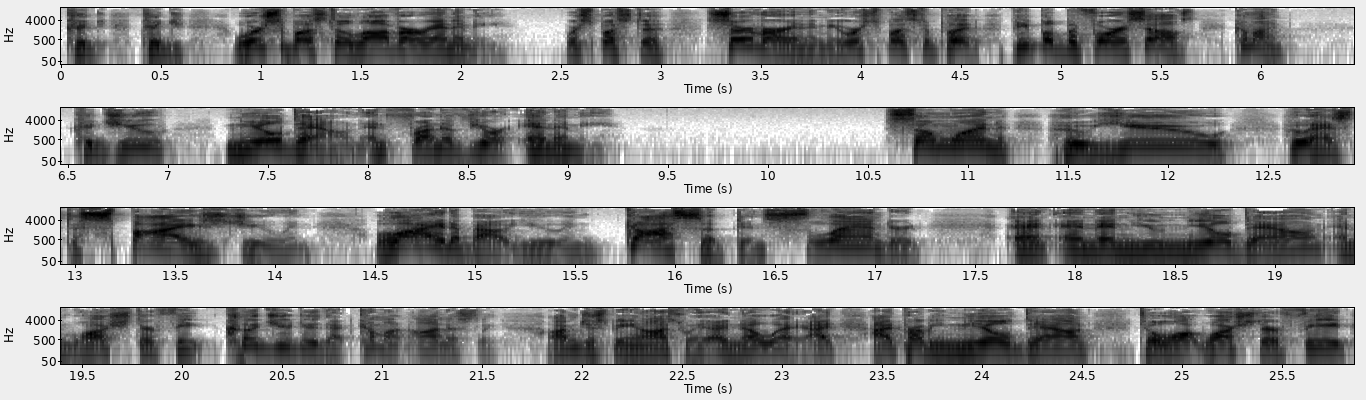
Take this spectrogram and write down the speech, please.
Could could we're supposed to love our enemy. We're supposed to serve our enemy. We're supposed to put people before ourselves. Come on. Could you kneel down in front of your enemy? Someone who you who has despised you and lied about you and gossiped and slandered and and then you kneel down and wash their feet? Could you do that? Come on, honestly. I'm just being honest with you. No way. I'd, I'd probably kneel down to wash their feet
